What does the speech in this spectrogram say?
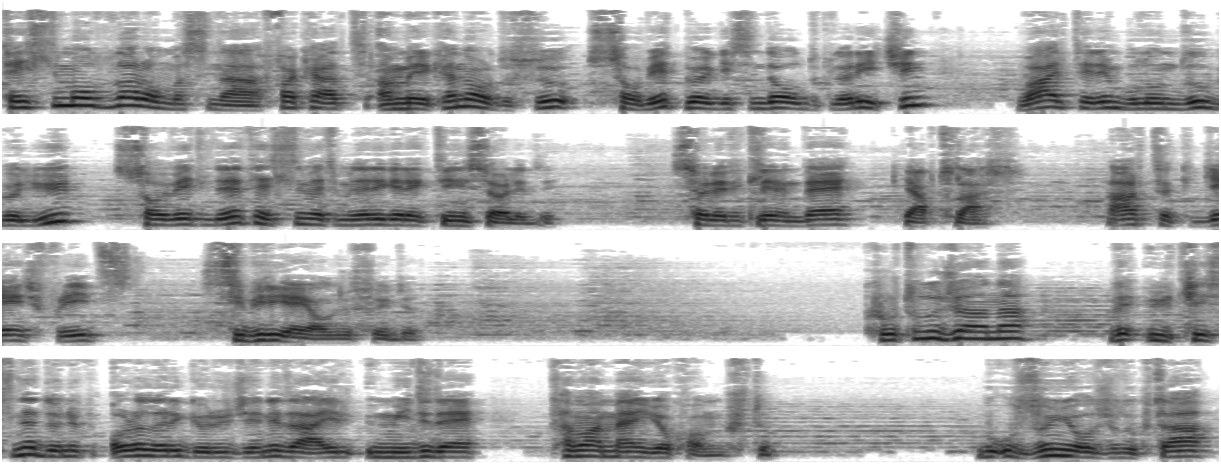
Teslim oldular olmasına fakat Amerikan ordusu Sovyet bölgesinde oldukları için Walter'in bulunduğu bölüğü Sovyetlilere teslim etmeleri gerektiğini söyledi. Söylediklerinde yaptılar. Artık genç Fritz Sibirya yolcusuydu. Kurtulacağına ve ülkesine dönüp oraları göreceğine dair ümidi de tamamen yok olmuştu. Bu uzun yolculukta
